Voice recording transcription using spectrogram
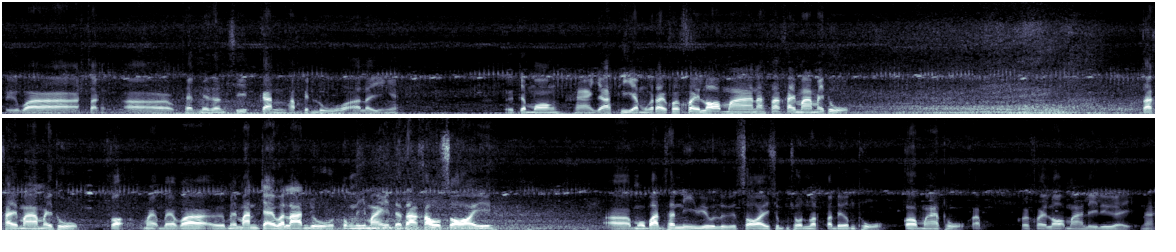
หรือว่าสังแผ่นเมทัลชีตกั้นทำเป็นรั้วอะไรอย่างเงี้ยหรือจะมองหาญาเทียมก็ได้ค่อยๆเลาะมานะ ถ้าใครมาไม่ถูก ถ้าใครมาไม่ถูก ก็ไม่แบบว่าเออไม่มั่นใจว่าร้านอยู่ตรงนี้ไหม แต่ถ้าเข้าซอยหมู่บ้านซันนี่วิวหรือซอยชุมชนวัดประเดิมถูกก็มาถูกครับ ค่อยๆเลาะมาเรื่อยๆนะ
